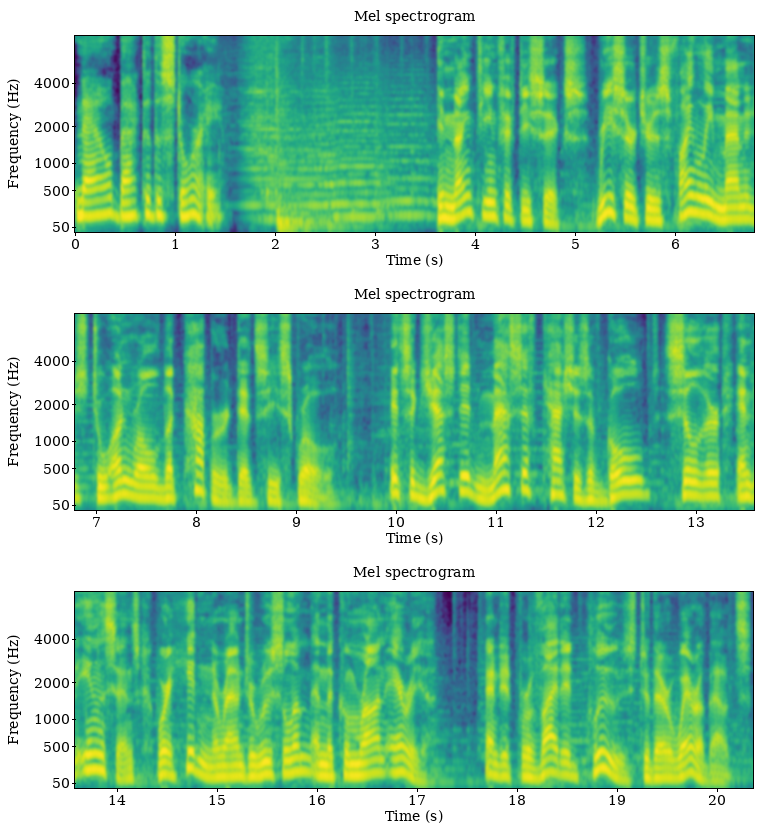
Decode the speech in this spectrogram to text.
Now back to the story. In 1956, researchers finally managed to unroll the Copper Dead Sea Scroll. It suggested massive caches of gold, silver, and incense were hidden around Jerusalem and the Qumran area, and it provided clues to their whereabouts.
